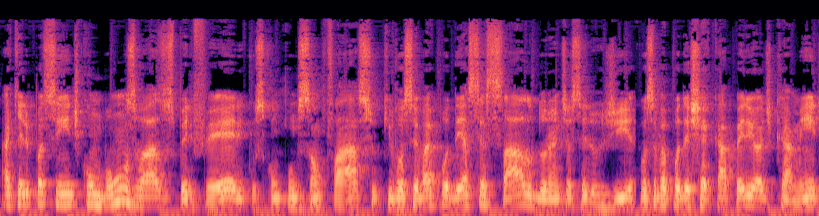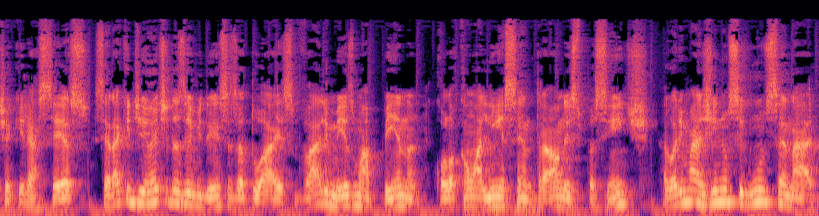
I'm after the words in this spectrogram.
aquele paciente com bons vasos periféricos, com punção fácil, que você vai poder acessá-lo durante a cirurgia, você vai poder checar periodicamente aquele acesso. Será que diante das evidências atuais vale mesmo a pena colocar uma linha central nesse paciente? Agora imagine um segundo cenário,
